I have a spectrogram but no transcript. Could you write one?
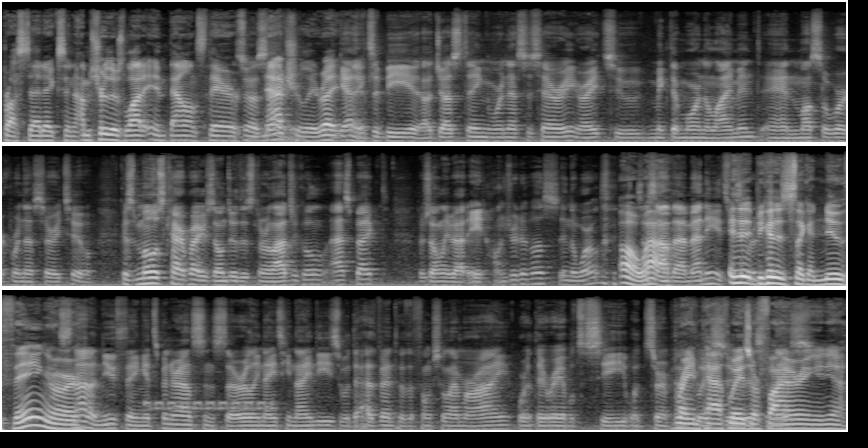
prosthetics? And I'm sure there's a lot of imbalance there That's what I was saying. naturally, right? Again, Like- to be adjusting where necessary, right, to make them more in alignment, and muscle work where necessary too. Because most chiropractors don't do this neurological aspect. There's only about 800 of us in the world. Oh, so wow. It's not that many. It's is it because it's like a new thing, or it's not a new thing. It's been around since the early 1990s with the advent of the functional MRI, where they were able to see what certain brain pathways, pathways are and firing and yeah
